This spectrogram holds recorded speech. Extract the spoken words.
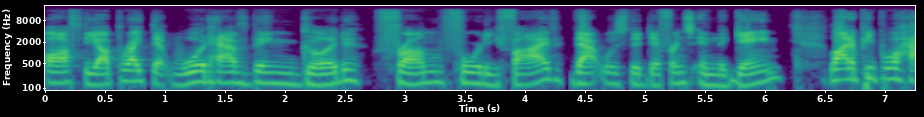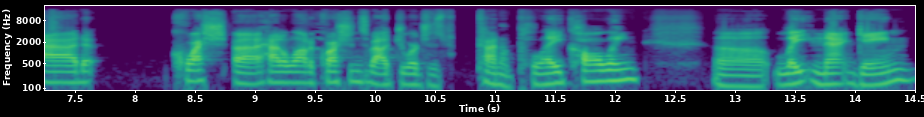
off the upright that would have been good from 45. That was the difference in the game. A lot of people had question uh, had a lot of questions about George's kind of play calling uh, late in that game.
